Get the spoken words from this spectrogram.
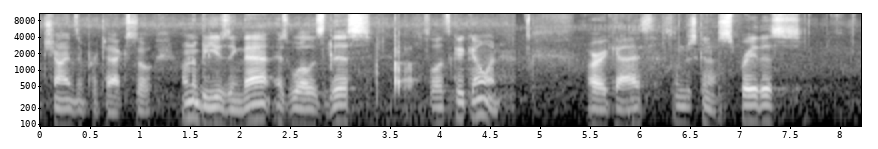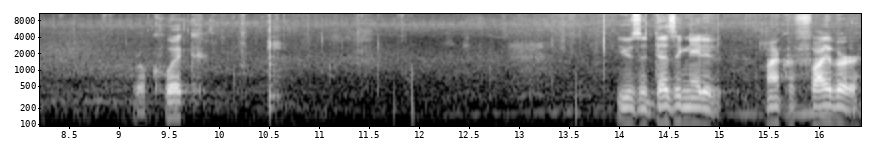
It shines and protects. So I'm going to be using that as well as this. So let's get going. All right, guys. So I'm just going to spray this real quick. Use a designated microfiber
